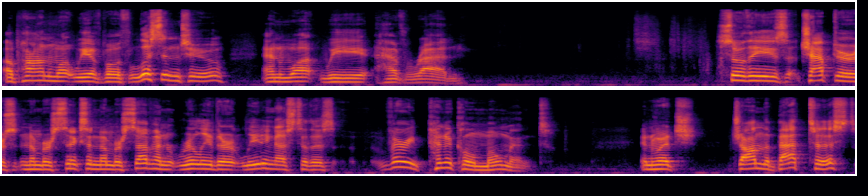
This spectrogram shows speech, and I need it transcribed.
upon what we have both listened to and what we have read. So these chapters number 6 and number 7 really they're leading us to this very pinnacle moment in which John the Baptist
